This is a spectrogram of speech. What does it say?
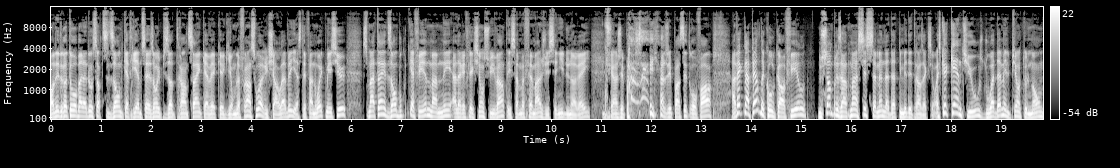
On est de retour au balado sortie de zone, quatrième saison, épisode 35 avec Guillaume Lefrançois, Richard Labbé, a Stéphane White. Messieurs, ce matin, disons, beaucoup de caféine m'a amené à la réflexion suivante et ça me fait mal, j'ai saigné d'une oreille quand j'ai passé, quand j'ai passé trop fort. Avec la perte de Cole Caulfield, nous sommes présentement à six semaines de la date limite des transactions. Est-ce que Kent Hughes doit damer le pion à tout le monde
